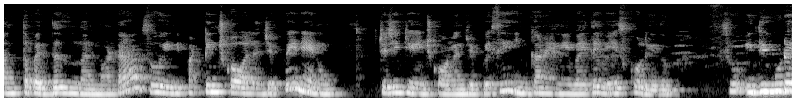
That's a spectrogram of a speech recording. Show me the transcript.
అంత పెద్దది ఉందన్నమాట. సో ఇది పట్టించుకోవాలని చెప్పి నేను స్టిచింగ్ చేయించుకోవాలని చెప్పేసి ఇంకా నేను ఇవైతే వేసుకోలేదు. సో ఇది కూడా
